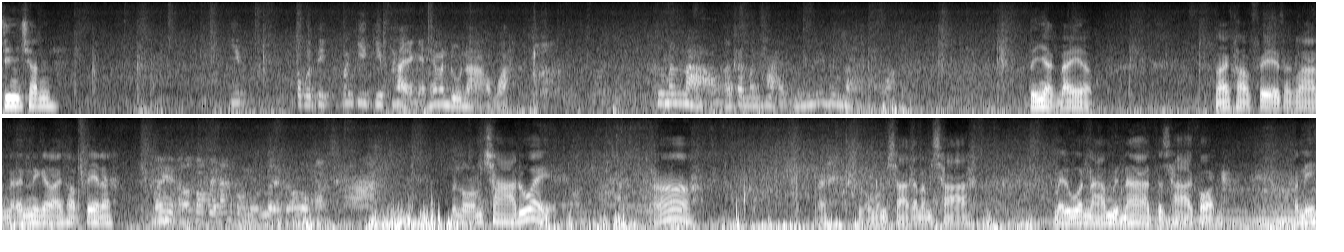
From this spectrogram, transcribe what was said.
จินชัน กิฟปกติเมื่อกี้กิฟถ่ายยังไงให้มันดูหนาววะ คือมันหนาวนะ แต่มันถ่ายมันไม่ได้ดูหนาวอะแต่อยากได้แบบร้านคาเฟ่สักร้านเอันนี้ก็ร้านคาเฟ่นะ ไม่เราต้องไปนั่งตรงนู้นเลยต้องลงน้ำชาเป็นโรงน้ำชาด้วยอ่าไปลงน้ำชากับน้ำชา ไม่รู้ว่าน้ำหรือหน้าจะชาก่อนตอนนี้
